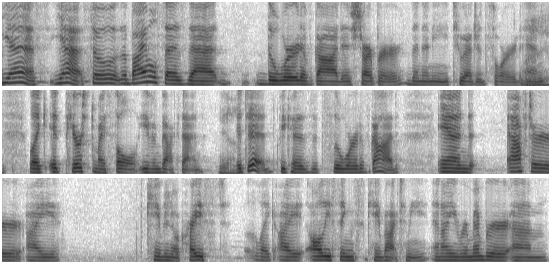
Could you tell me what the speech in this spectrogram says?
Yes, yeah. So the Bible says that the word of God is sharper than any two-edged sword, Right. and like it pierced my soul even back then. Yeah. It did because it's the word of God. And after I came to know Christ, like I all these things came back to me, and I remember. Um,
